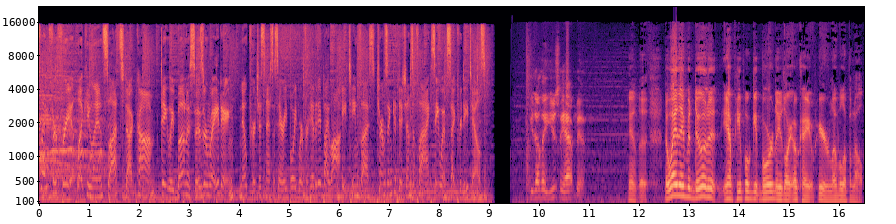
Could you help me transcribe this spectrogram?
Play for free at LuckyLandSlots.com. Daily bonuses are waiting. No purchase necessary. Void where prohibited by law. 18 plus. Terms and conditions apply. See website for details. You know, they usually have been. Yeah, the, the way they've been doing it, yeah, people get bored. They're like, okay, here, level up and all.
